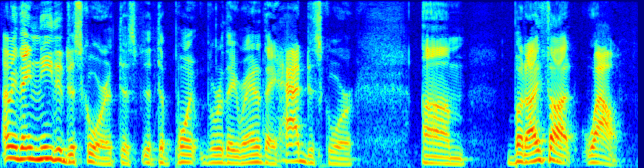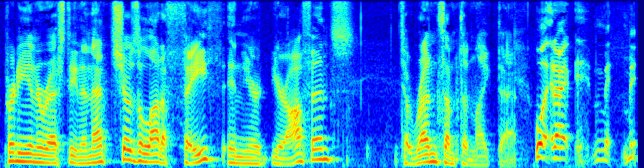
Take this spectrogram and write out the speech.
I mean, they needed to score at this at the point where they ran it. They had to score. Um, but I thought, wow, pretty interesting, and that shows a lot of faith in your your offense to run something like that. Well, and I, m- m-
